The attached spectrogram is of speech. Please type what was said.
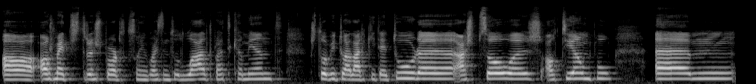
aos métodos de transporte que são iguais em todo lado, praticamente, estou habituada à arquitetura, às pessoas, ao tempo. Um,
